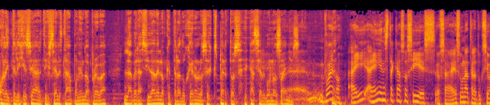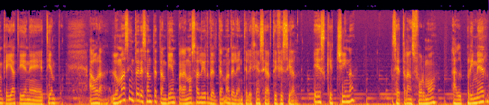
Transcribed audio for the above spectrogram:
o la inteligencia artificial estaba poniendo a prueba la veracidad de lo que tradujeron los expertos hace algunos pues, años. Eh, bueno, ahí, ahí en este caso sí es, o sea, es una traducción que ya tiene tiempo. Ahora, lo más interesante también para no salir del tema de la inteligencia artificial es que China se transformó al primer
